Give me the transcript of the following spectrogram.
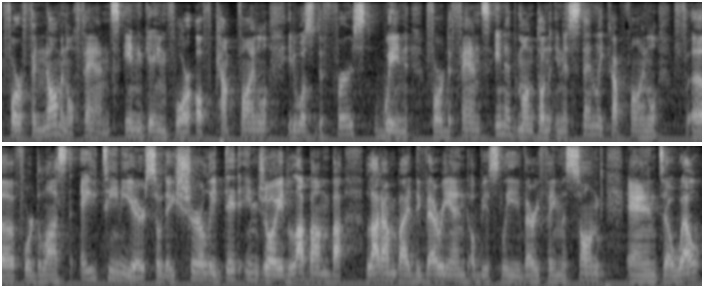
for phenomenal fans in game 4 of Cup final. It was the first win for the fans in Edmonton in a Stanley Cup final uh, for the last 18 years. So they surely did enjoy it. La Bamba, La Ramba at the very end, obviously very famous song. And uh, well,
